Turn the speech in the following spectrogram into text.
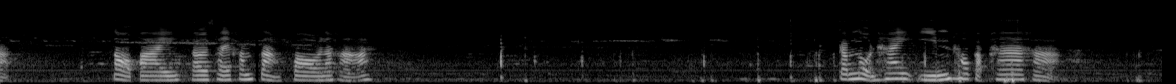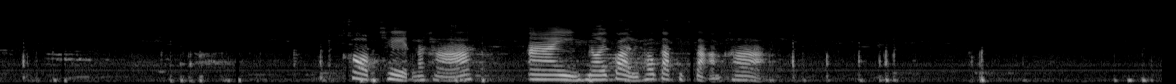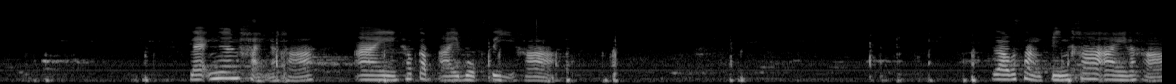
ต่อไปเราใช้คำสั่ง for นะคะกำหนดให้ int เท่ากับ 5 ค่ะ ขอบเขตนะคะ i น้อยกว่าหรือเท่ากับ 13 ค่ะ และเงื่อนไขนะคะ i เท่ากับ i บวก 4 ค่ะ เราสั่งปริ้นค่า i นะคะ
